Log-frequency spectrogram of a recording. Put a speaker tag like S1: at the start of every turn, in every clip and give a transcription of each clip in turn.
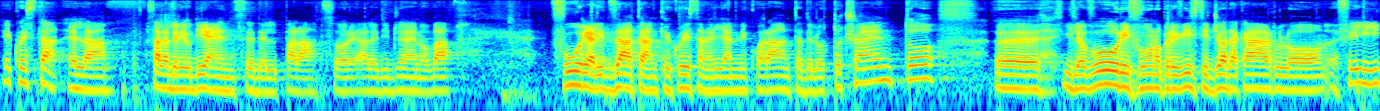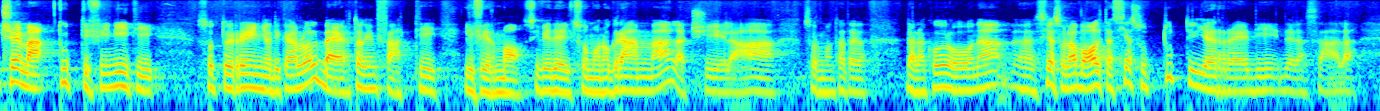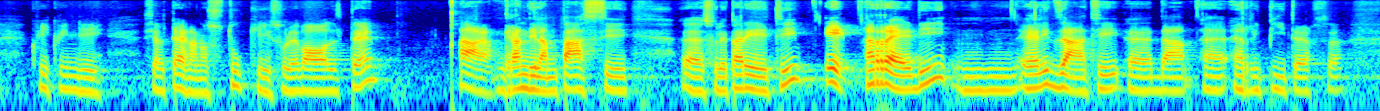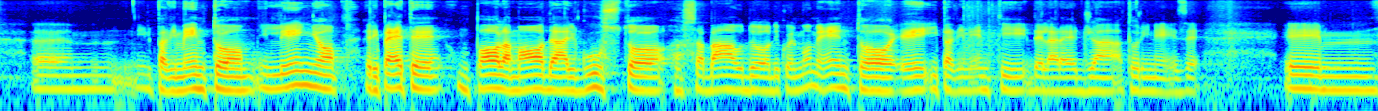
S1: E questa è la sala delle udienze del Palazzo Reale di Genova. Fu realizzata anche questa negli anni 40 dell'Ottocento. Eh, I lavori furono previsti già da Carlo Felice, ma tutti finiti sotto il regno di Carlo Alberto, che infatti li firmò. Si vede il suo monogramma, la C e la A sormontata dalla corona, eh, sia sulla volta sia su tutti gli arredi della sala. Qui quindi si alternano stucchi sulle volte, ha grandi lampassi eh, sulle pareti e arredi mh, realizzati eh, da eh, Henry Peters. Ehm, il pavimento in legno ripete un po' la moda, il gusto sabaudo di quel momento e i pavimenti della reggia torinese. E, ehm, mh,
